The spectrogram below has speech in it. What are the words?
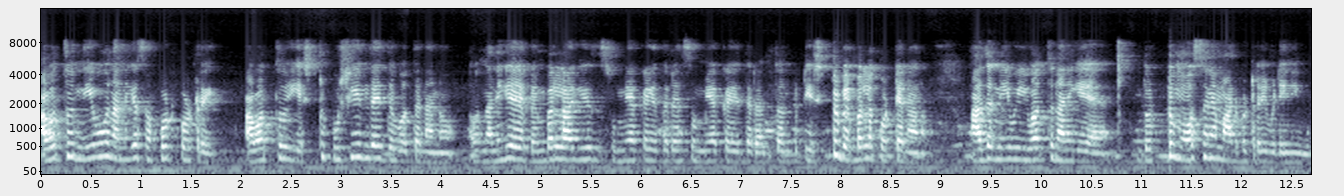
ಅವತ್ತು ನೀವು ನನಗೆ ಸಪೋರ್ಟ್ ಕೊಟ್ರಿ. ಅವತ್ತು ಎಷ್ಟು ಖುಷಿಯಿಂದ ಇದ್ದೆ ಗೊತ್ತಾ ನಾನು. ನನಗೆ ಬೆಂಬಲ ಆಗಿ ಸುಮ್ಯಕ್ಕ ಇದ್ದಾರೆ ಸುಮ್ಯಕ್ಕ ಇದ್ದಾರೆ ಅಂತ ಅಂದ್ಬಿಟ್ಟು ಎಷ್ಟು ಬೆಂಬಲ ಕೊಟ್ಟೆ ನಾನು. ಆದ್ರೆ ನೀವು ಇವತ್ತು ನನಗೆ ದೊಡ್ಡ ಮೋಸನೆ ಮಾಡ್ಬಿಟ್ರಿ ಬಿಡಿ ನೀವು.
